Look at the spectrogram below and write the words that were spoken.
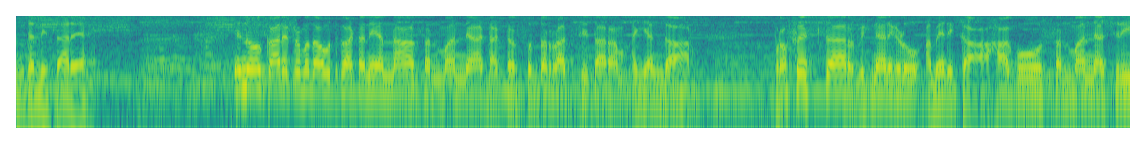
ನೀಡಲಿದ್ದಾರೆ. ಇನ್ನು ಕಾರ್ಯಕ್ರಮದ ಉದ್ಘಾಟನೆಯನ್ನು ಸನ್ಮಾನ್ಯ ಡಾಕ್ಟರ್ ಸುಂದರ್ರಾಜ್ ಸೀತಾರಾಮ್ ಅಯ್ಯಂಗಾರ್, ಪ್ರೊಫೆಸರ್ ವಿಜ್ಞಾನಿಗಳು ಅಮೆರಿಕ ಹಾಗೂ ಸನ್ಮಾನ್ಯ ಶ್ರೀ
